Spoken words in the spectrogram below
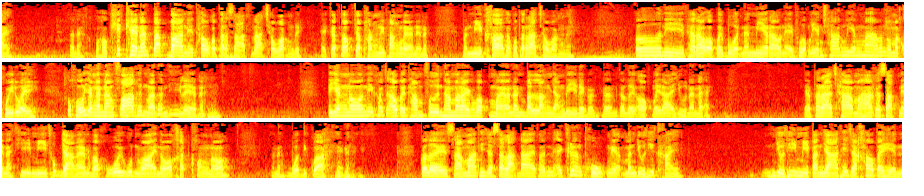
นะพอเขาคิดแค่นั้นปั๊บบ้านนี่เท่ากับปราสาทราชวังเลยไอ้กระต๊อบจะพังไม่พังเลยเนี่ยนะมันมีค่าเท่ากับพระราชวังเลยเออนี่ ถ้าเราออกไปบวชนะมีเราเนี่ยไอ้พวกเลี้ยงช้างเลี้ยงม้ามันก็มาคุยด้วยโอ้โหอย่างนางฟ้าขึ้นมาทันทีเลยนะ ตียงนอนนี่เขาจะเอาไปทำฟืนทำอะไรเขาบอกหมายว่านั่นบัลลังก์อย่างดีเลยเพราะฉะนั้นก็เลยออกไม่ได้อยู่นั่นแหละแต่พระราชามหากษัตริย์เนี่ยนะที่มีทุกอย่างนั่นบอกโอ้ยวุ่นวายเนาะขัดข้องเนาะนะบวชดดีกว่า ก็เลยสามารถที่จะสละได้ เพราะไอ้เครื่องผูกเนี่ยมันอยู่ที่ใคร อยู่ที่มีปัญญาที่จะเข้าไปเห็น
